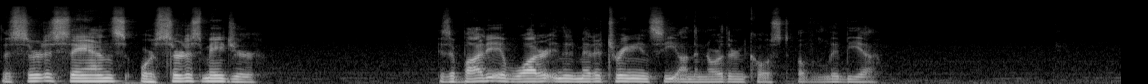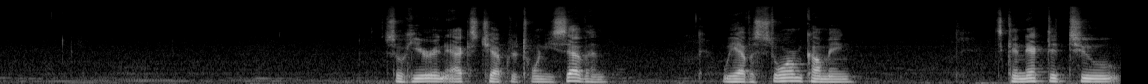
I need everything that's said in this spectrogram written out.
The Syrtis Sands, or Syrtis Major, is a body of water in the Mediterranean Sea on the northern coast of Libya. So, here in Acts chapter 27, we have a storm coming. It's connected to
